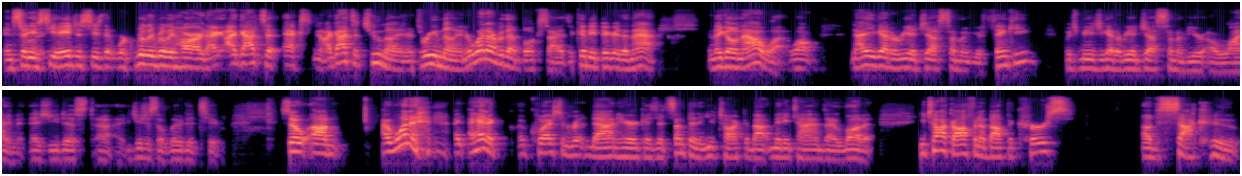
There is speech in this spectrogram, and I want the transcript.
And so you see agencies that work really, really hard. I, I, got to X, you know, I got to 2 million or 3 million or whatever that book size, it could be bigger than that. And they go, now what? Well, now you got to readjust some of your thinking, which means you got to readjust some of your alignment as you just, uh, you just alluded to. So, um, I want to, I had a, a, question written down here because it's something that you've talked about many times. I love it. You talk often about the curse of Saku.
